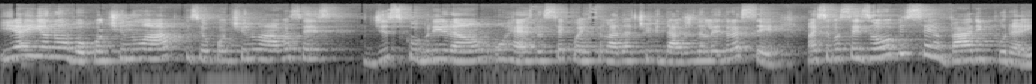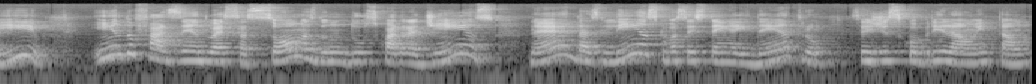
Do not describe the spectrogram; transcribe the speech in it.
E aí eu não vou continuar, porque se eu continuar, vocês descobrirão o resto da sequência lá da atividade da letra C. Mas se vocês observarem por aí, indo fazendo essas somas do, dos quadradinhos, né, das linhas que vocês têm aí dentro, vocês descobrirão então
